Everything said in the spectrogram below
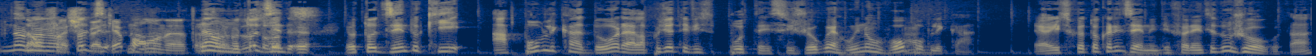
Não, Não, não, não. flashback dize- é bom, né? Tá Não, não tô dizendo. Outros. eu tô dizendo que a publicadora, ela podia ter visto, puta, esse jogo é ruim, não vou Ah. publicar. É isso que eu tô querendo dizer, indiferente do jogo, tá?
